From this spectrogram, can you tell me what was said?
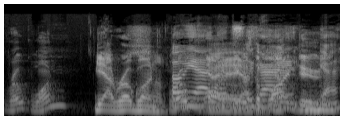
Rogue One? Yeah, Rogue One. Something. oh yeah, Yeah, that's he was the guy. blind dude. Yeah.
